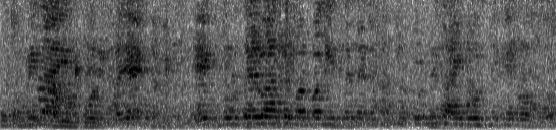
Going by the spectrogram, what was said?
तुम्ही नाही. कोणी म्हणजे एक दुर्दैव बघितलं त्याने चुकून मी साईट वरती गेलो होतो.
